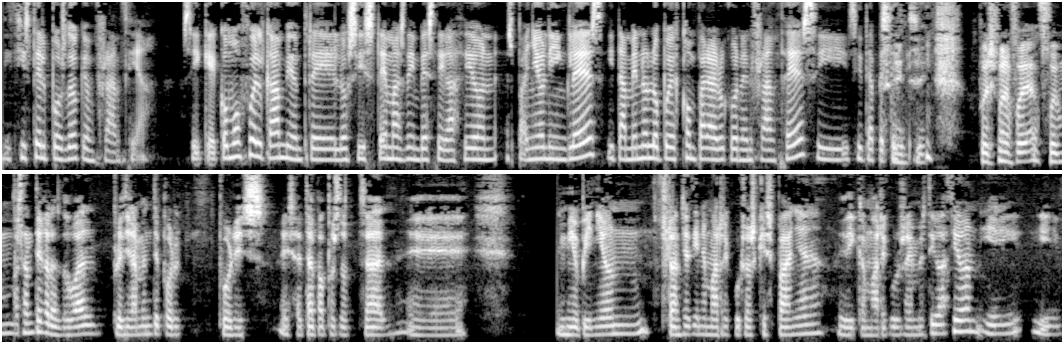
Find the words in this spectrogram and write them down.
hiciste el postdoc en Francia. Así que, ¿cómo fue el cambio entre los sistemas de investigación español e inglés? Y también nos lo puedes comparar con el francés si, si te apetece. Sí, sí. Pues bueno, fue, fue bastante gradual, precisamente por, por esa etapa postdoctoral. Eh, en mi opinión, Francia tiene más recursos que España, dedica más recursos a investigación y, y,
